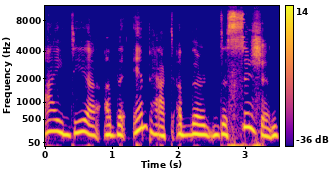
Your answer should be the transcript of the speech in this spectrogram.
idea of the impact of their decision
